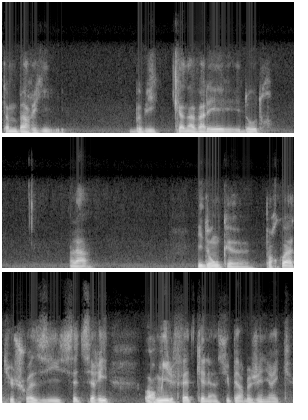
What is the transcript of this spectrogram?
Tom Barry, Bobby Cannavale et d'autres. Voilà. Et donc, euh, pourquoi as-tu choisi cette série, hormis le fait qu'elle ait un superbe générique?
